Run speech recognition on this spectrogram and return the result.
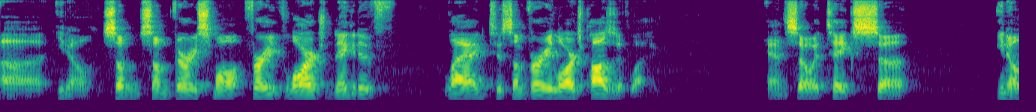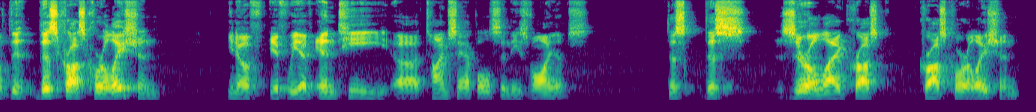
uh, you know, some some very small, very large negative lag to some very large positive lag, and so it takes, uh, you know, th this cross correlation. You know, if, if we have nt uh, time samples in these volumes, this this zero lag cross cross correlation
